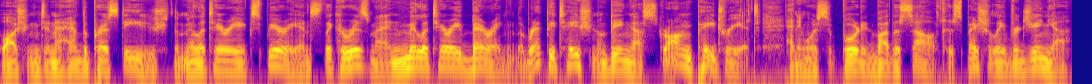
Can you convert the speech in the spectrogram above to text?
Washington had the prestige, the military experience, the charisma and military bearing, the reputation of being a strong patriot, and he was supported by the South, especially Virginia.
